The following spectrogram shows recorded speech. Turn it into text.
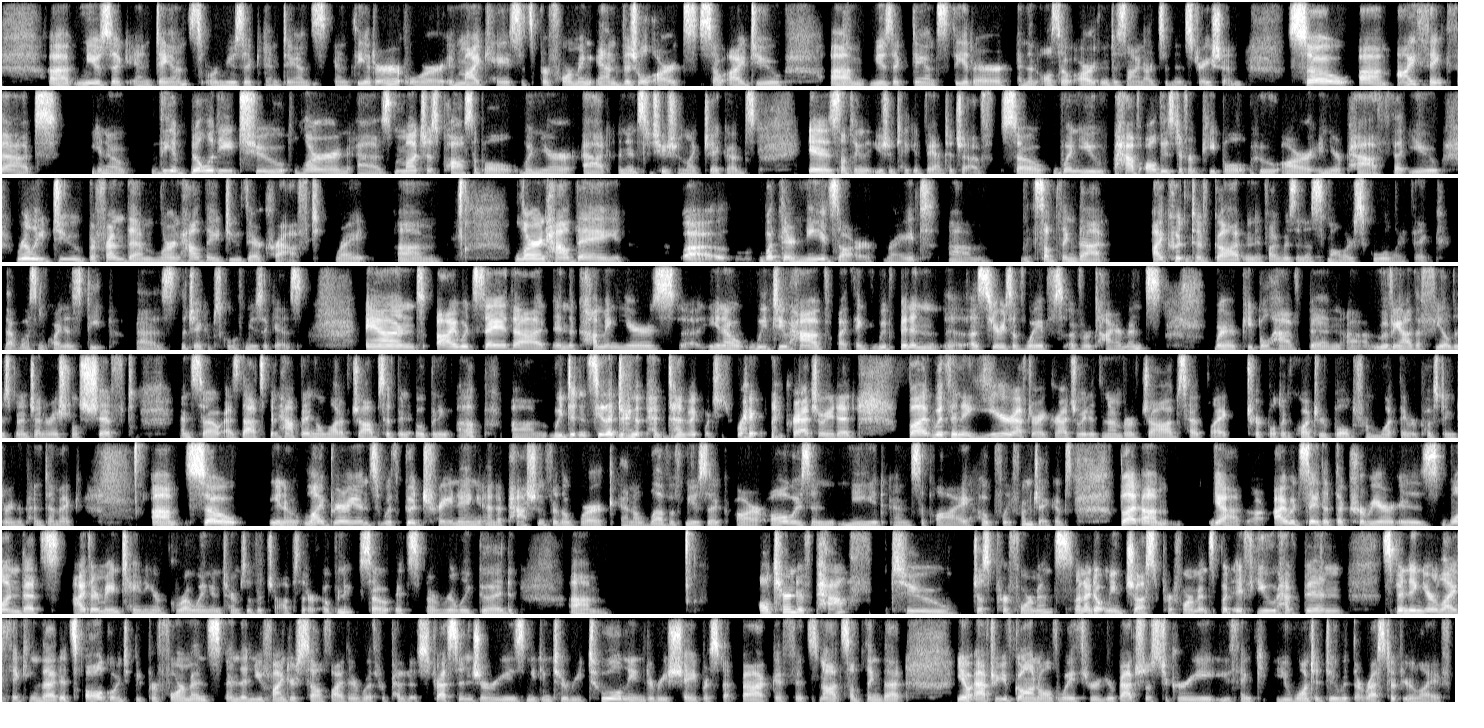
uh, music and dance, or music and dance and theater, or in my case, it's performing and visual arts. So I do um, music, dance, theater, and then also art and design arts administration. So um, I think that you know the ability to learn as much as possible when you're at an institution like Jacobs is something that you should take advantage of. So, when you have all these different people who are in your path, that you really do befriend them, learn how they do their craft, right? Um, learn how they, uh, what their needs are, right? Um, it's something that I couldn't have gotten if I was in a smaller school, I think that wasn't quite as deep as the Jacob School of Music is. And I would say that in the coming years, uh, you know, we do have, I think we've been in a, series of waves of retirements where people have been uh, moving out of the field. There's been a generational shift. And so, as that's been happening, a lot of jobs have been opening up. Um, we didn't see that during the pandemic, which is right when I graduated. But within a year after I graduated, the number of jobs had like tripled and quadrupled from what they were posting during the pandemic. Um, so, you know, librarians with good training and a passion for the work and a love of music are always in need and supply, hopefully from Jacobs. But um, yeah, I would say that the career is one that's either maintaining or growing in terms of the jobs that are opening. So it's a really good um, alternative path to just performance. And I don't mean just performance, but if you have been spending your life thinking that it's all going to be performance, and then you find yourself either with repetitive stress injuries, needing to retool, needing to reshape or step back, if it's not something that, you know, after you've gone all the way through your bachelor's degree, you think you want to do with the rest of your life,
